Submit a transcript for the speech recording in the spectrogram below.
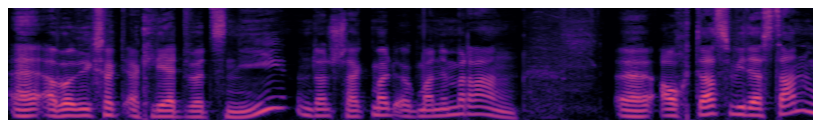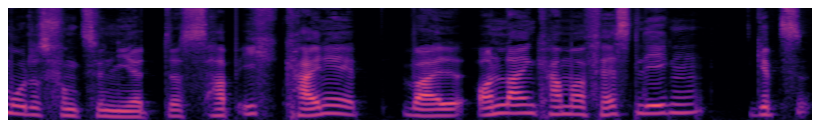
Äh, aber wie gesagt, erklärt wird es nie und dann steigt man halt irgendwann im Rang. Äh, auch das, wie der Stunt-Modus funktioniert, das habe ich keine weil online kann man festlegen, gibt es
